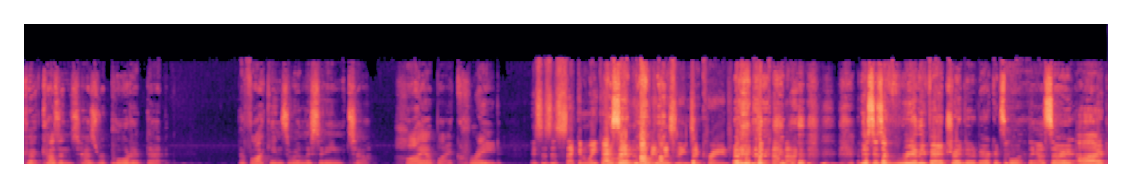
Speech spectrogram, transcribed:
Kirk Cousins has reported that the Vikings were listening to "Higher" by Creed. This is his second week in As a row that they've been pop-up. listening to Creed to come back. This is a really bad trend in American sport now. So uh,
